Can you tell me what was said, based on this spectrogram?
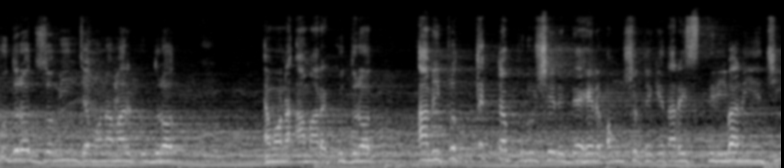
কুদরত জমিন যেমন আমার কুদরত এমন আমার কুদরত, আমি প্রত্যেকটা পুরুষের দেহের অংশ থেকে তার স্ত্রী বানিয়েছি।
